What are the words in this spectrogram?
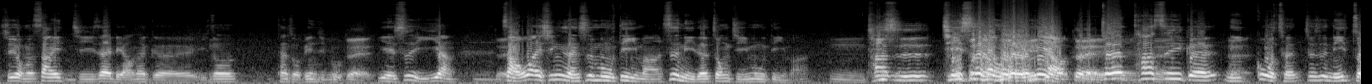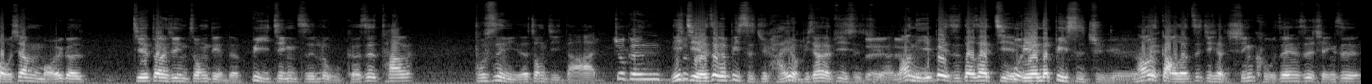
其实我们上一集在聊那个宇宙探索编辑部，对也是一样。找外星人是目的吗？是你的终极目的吗？嗯，其实其实很微妙，对，就是它是一个你过程，就是你走向某一个阶段性终点的必经之路，可是它不是你的终极答案。就跟你解了这个必死局，还有比较的必死局啊，然后你一辈子都在解别人的必死局，然后搞得自己很辛苦，这件事情是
